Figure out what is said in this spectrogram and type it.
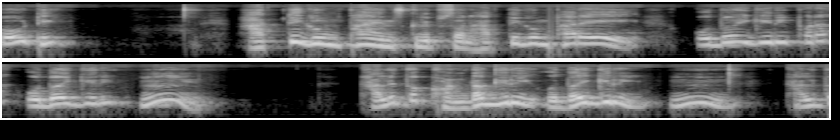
କେଉଁଠି ହାତୀ ଗୁମ୍ଫା ଇନସ୍କ୍ରିପ୍ସନ୍ ହାତୀ ଗୁମ୍ଫାରେ ଉଦୟଗିରି ପରା ଉଦୟଗିରି ଖାଲି ତ ଖଣ୍ଡଗିରି ଉଦୟଗିରି ଖାଲି ତ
